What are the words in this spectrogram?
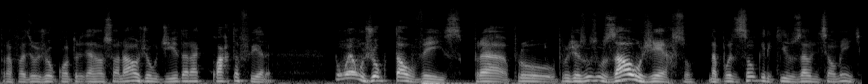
para fazer o jogo contra o Internacional, o jogo de ida na quarta-feira. Não é um jogo, talvez, para pro Jesus usar o Gerson na posição que ele quis usar inicialmente,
